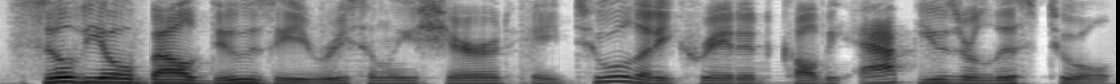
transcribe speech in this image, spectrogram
Silvio Balduzzi recently shared a tool that he created called the App User List Tool,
